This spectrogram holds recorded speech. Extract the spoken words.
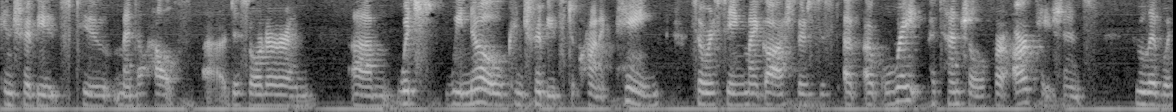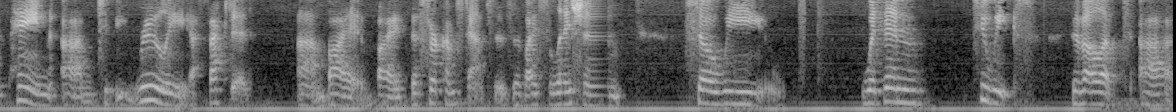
contributes to mental health uh, disorder and um, which we know contributes to chronic pain. So we're seeing, my gosh, there's just a, a great potential for our patients who live with pain um, to be really affected um, by by the circumstances of isolation. So we, within two weeks, developed uh,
